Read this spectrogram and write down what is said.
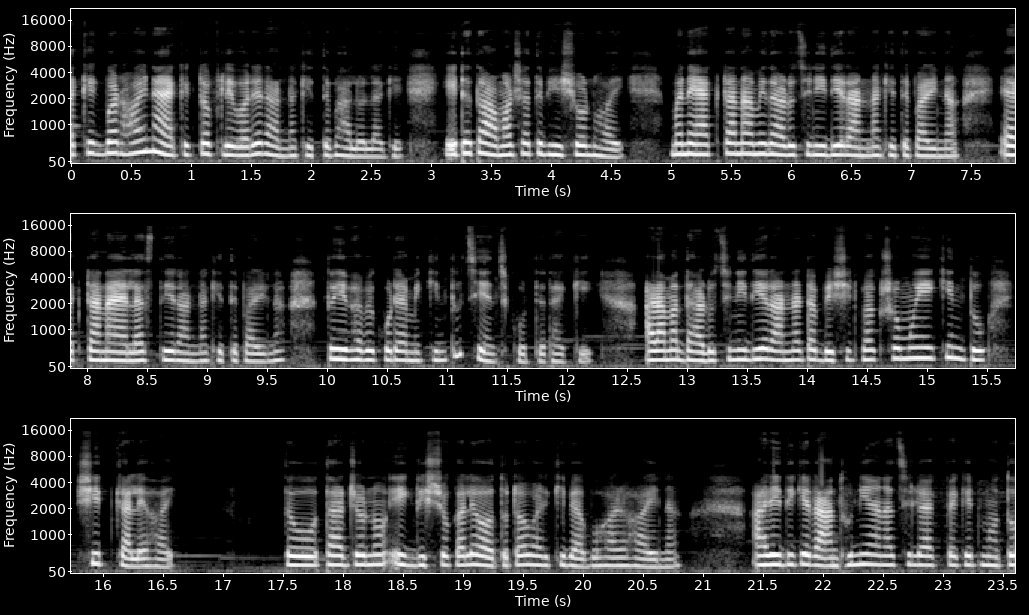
এক একবার হয় না, এক একটা ফ্লেভারে রান্না খেতে ভালো লাগে। এটা তো আমার সাথে ভীষণ হয়। মানে একটানা আমি দারুচিনি দিয়ে রান্না খেতে পারি না, একটানা এলাচ দিয়ে রান্না খেতে পারি না, তো এইভাবে করে আমি কিন্তু চেঞ্জ করতে থাকি। আর আমার দারুচিনি দিয়ে রান্নাটা বেশিরভাগ সময়েই কিন্তু শীতকালে হয়। তো তার জন্য এই গ্রীষ্মকালে অতটাও আর কি ব্যবহার হয় না। আর এদিকে রাঁধুনি আনা ছিল এক প্যাকেট মতো,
